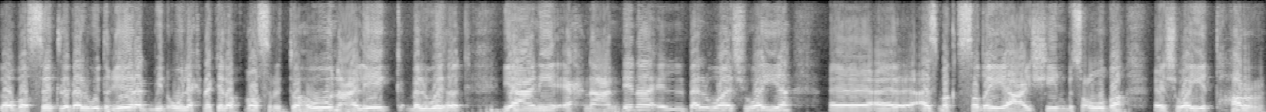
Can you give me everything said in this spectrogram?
لو بصيت لبلوة غيرك بنقول إحنا كده في مصر. تهون عليك بلوتك يعني إحنا عندنا البلوى شوية أزمة اقتصادية عايشين بصعوبة شوية حر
